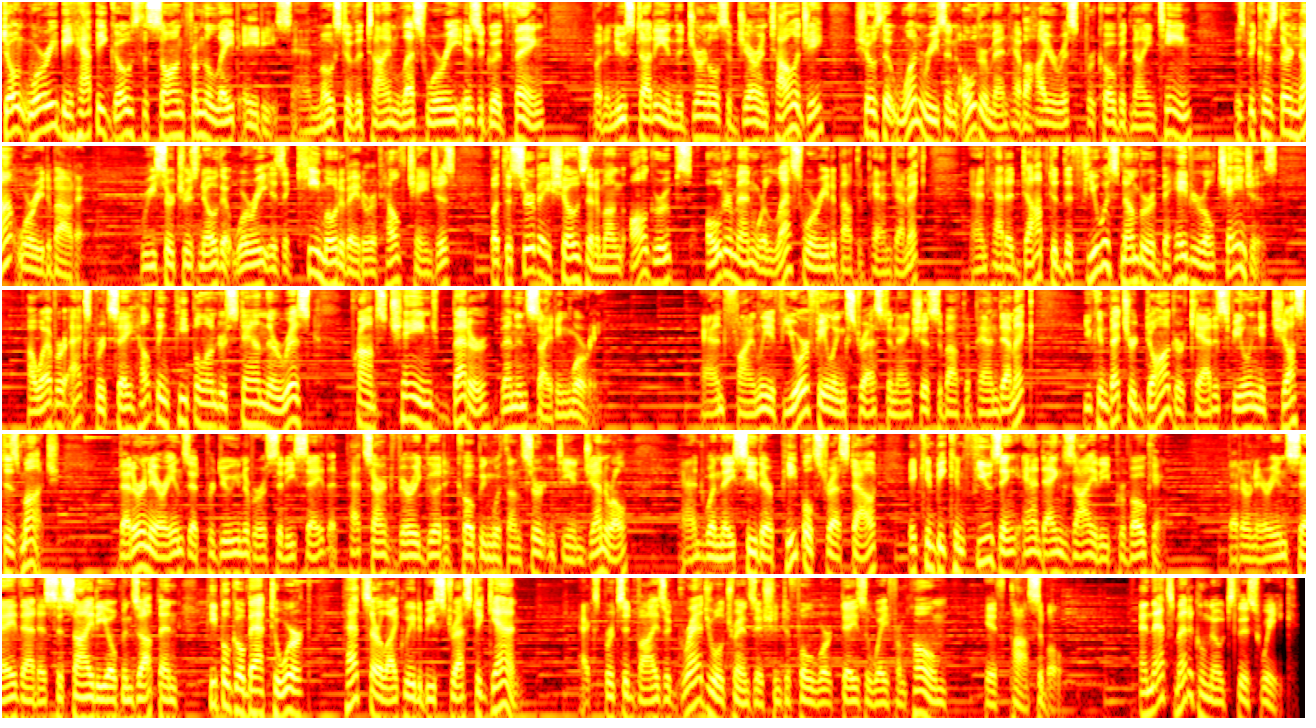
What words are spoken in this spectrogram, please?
Don't worry, be happy goes the song from the late 80s, and most of the time, less worry is a good thing. But a new study in the journals of gerontology shows that one reason older men have a higher risk for COVID 19 is because they're not worried about it. Researchers know that worry is a key motivator of health changes, but the survey shows that among all groups, older men were less worried about the pandemic and had adopted the fewest number of behavioral changes. However, experts say helping people understand their risk prompts change better than inciting worry. And finally, if you're feeling stressed and anxious about the pandemic, you can bet your dog or cat is feeling it just as much. Veterinarians at Purdue University say that pets aren't very good at coping with uncertainty in general, and when they see their people stressed out, it can be confusing and anxiety provoking. Veterinarians say that as society opens up and people go back to work, pets are likely to be stressed again. Experts advise a gradual transition to full work days away from home if possible. And that's medical notes this week.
